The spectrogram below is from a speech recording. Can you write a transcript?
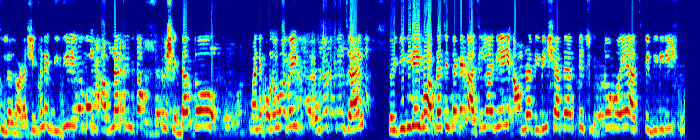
তুলে ধরা। সেখানে দিদির এরকম ভাবনা চিন্তা, তো সেটা তো মানে কোনোভাবেই রোগা করা যায় না। তো দিদির এই ভাবনা চিন্তাকে কাজে লাগিয়েই আমরা দিদির সাথে আজকে যুক্ত হয়ে, আজকে দিদির এই শুভ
